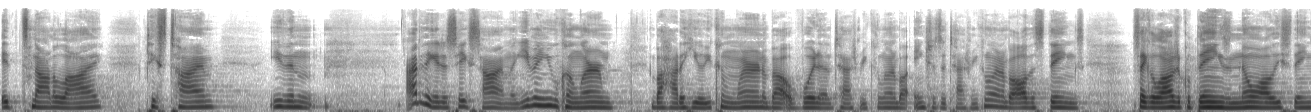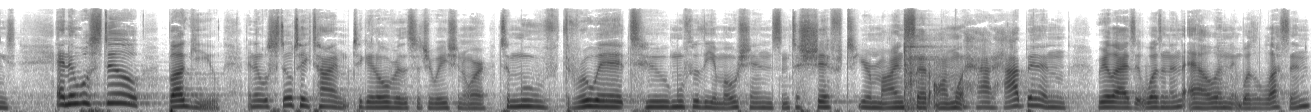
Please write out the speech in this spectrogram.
it's not a lie. It takes time. Even I think it just takes time. Like even you can learn about how to heal. You can learn about avoidant attachment. You can learn about anxious attachment. You can learn about all these things, psychological things, and know all these things. And it will still bug you. And it will still take time to get over the situation or to move through it, to move through the emotions, and to shift your mindset on what had happened and realize it wasn't an L and it was a lesson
